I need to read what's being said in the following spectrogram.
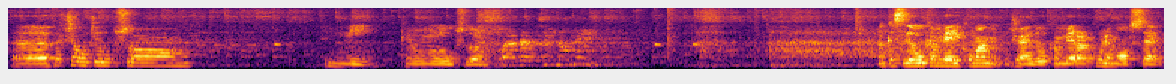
Eh, facciamo che uso il Mi, che non lo uso da un po'. Anche se devo cambiare i comandi, cioè devo cambiare alcune mosse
